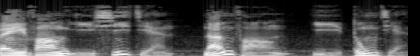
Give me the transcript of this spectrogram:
北房以西减，南房以东间。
